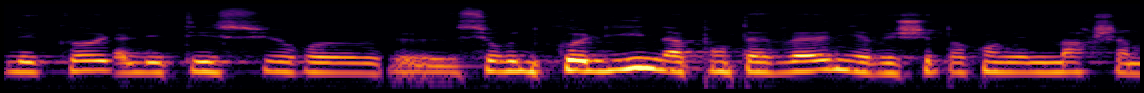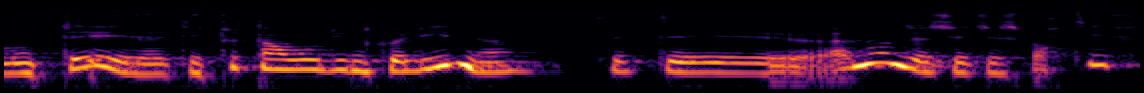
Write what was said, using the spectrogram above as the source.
L'école, elle était sur euh, sur une colline à Pont-Aven, il y avait je sais pas combien de marches à monter, elle était tout en haut d'une colline. C'était ah non, c'était sportif.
